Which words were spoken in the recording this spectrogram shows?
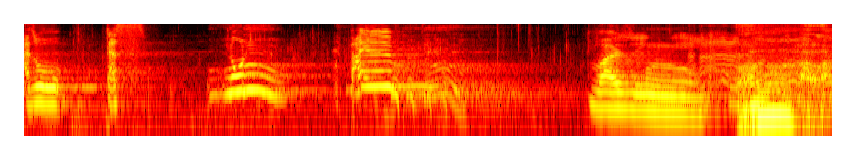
Also, das. Nun. Weil. Weiß ich nicht. Aha.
